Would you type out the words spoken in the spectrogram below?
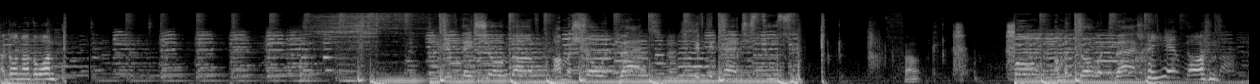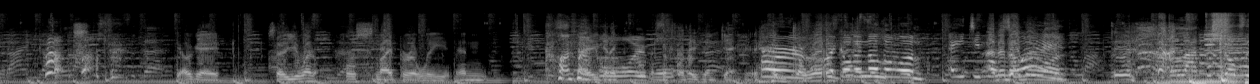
I got another one. If they show love, I'ma show it back. If the catch is too Fuck. I'ma throw it back. I hit one. Okay. So you went full sniper elite and I'm now you're gonna global. before they even get here. Bro, I got another one. 80 And blocks another away. one. Dude. A lot to show for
